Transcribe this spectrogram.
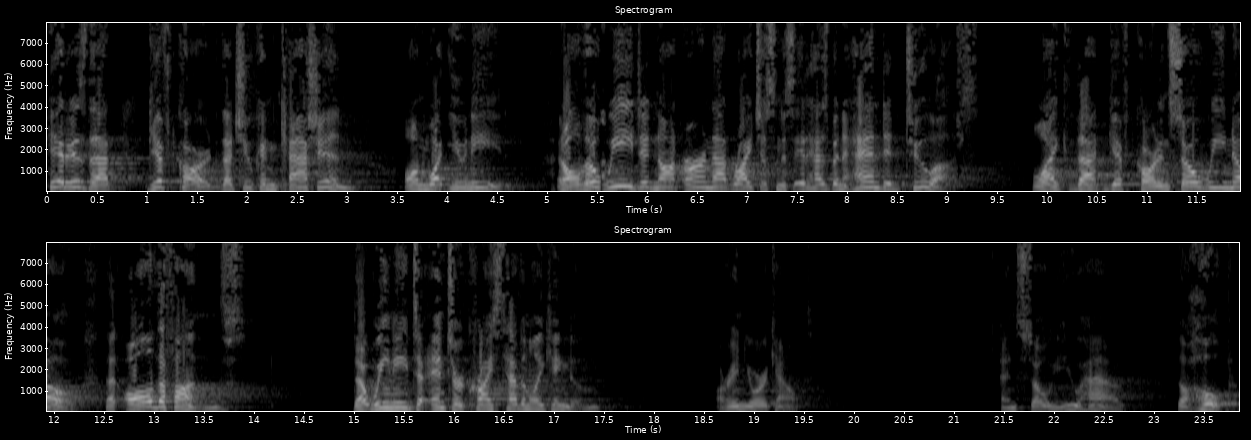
It is that gift card that you can cash in on what you need. And although we did not earn that righteousness, it has been handed to us like that gift card. And so we know that all the funds that we need to enter Christ's heavenly kingdom are in your account. And so you have the hope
